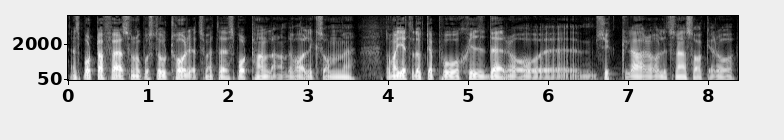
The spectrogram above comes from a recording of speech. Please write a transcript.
En sportaffär som låg på Stortorget som hette Sporthandlarna. Det var liksom, de var jätteduktiga på skidor och eh, cyklar och lite sådana här saker. Och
